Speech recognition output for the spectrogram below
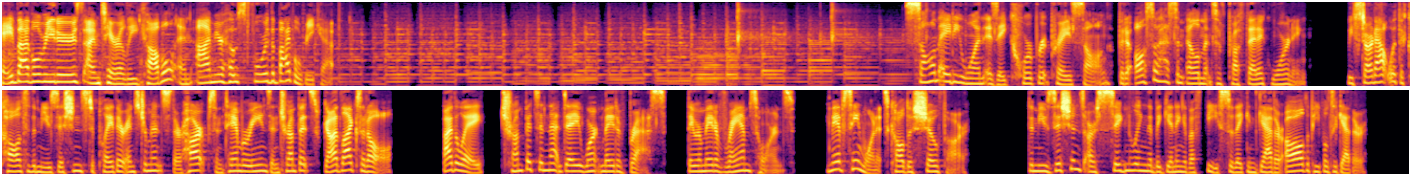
Hey, Bible readers, I'm Tara-Leigh Cobble, and I'm your host for the Bible Recap. Psalm 81 is a corporate praise song, but it also has some elements of prophetic warning. We start out with a call to the musicians to play their instruments, their harps and tambourines and trumpets. God likes it all. By the way, trumpets in that day weren't made of brass, they were made of ram's horns. You may have seen one, it's called a shofar. The musicians are signaling the beginning of a feast so they can gather all the people together.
